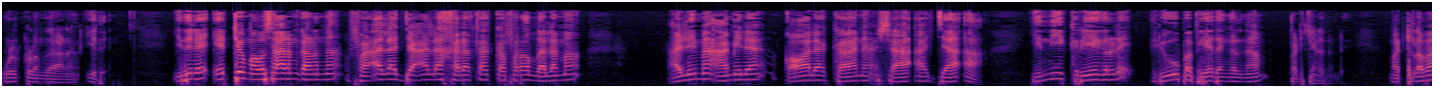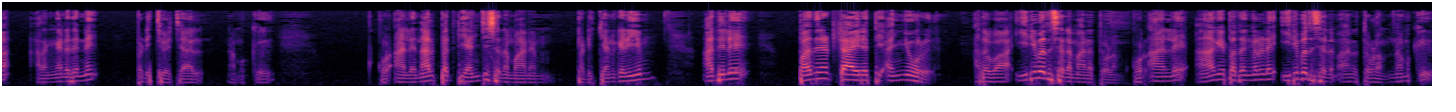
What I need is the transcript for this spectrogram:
ഉൾക്കൊള്ളുന്നതാണ് ഇത്. ഇതിലെ ഏറ്റവും അവസാനം കാണുന്ന ഫഅല ജഅല ഖലഖ കഫറ ലലമ അലിമ അമില കോല കാന ഷാ ജാ എന്നീ ക്രിയകളുടെ രൂപഭേദങ്ങൾ നാം പഠിക്കേണ്ടതുണ്ട്. മറ്റുള്ളവ അതങ്ങനെ തന്നെ പഠിച്ചു വെച്ചാൽ നമുക്ക് ഖുർആനിലെ നാൽപ്പത്തി അഞ്ച് ശതമാനം പഠിക്കാൻ കഴിയും. അതിലെ പതിനെട്ടായിരത്തി അഞ്ഞൂറ് അഥവാ ഇരുപത് ശതമാനത്തോളം ഖുർആാനിലെ ആകെ പദങ്ങളുടെ ഇരുപത് ശതമാനത്തോളം നമുക്ക്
